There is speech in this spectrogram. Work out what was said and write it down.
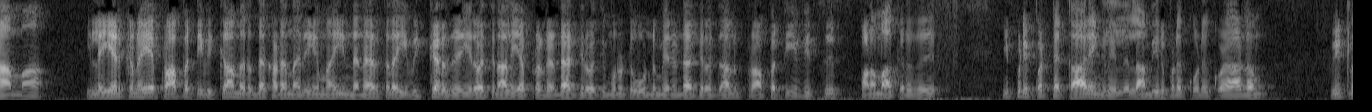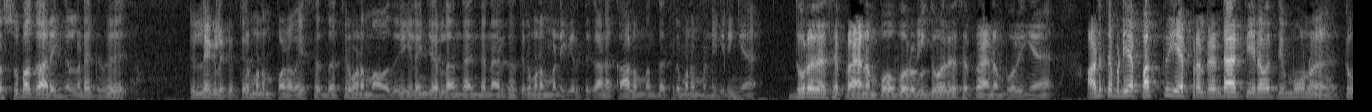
ஆமாம் இல்லை ஏற்கனவே ப்ராப்பர்ட்டி விற்காமல் இருந்தால் கடன் அதிகமாகி இந்த நேரத்தில் விற்கிறது இருபத்தி நாலு ஏப்ரல் ரெண்டாயிரத்தி இருபத்தி மூணு டு ஒன்று மே ரெண்டாயிரத்தி இருபத்தி நாலு ப்ராப்பர்ட்டியை விற்று பணமாக்குறது. இப்படிப்பட்ட காரியங்களில் எல்லாம் ஈடுபடக்கூடிய குழாலும். வீட்டில் சுப காரியங்கள் நடக்குது. பிள்ளைகளுக்கு திருமணம் பண்ண வயசு இருந்தால் திருமணம் ஆகுது இளைஞரில் இருந்தால் இந்த நேரத்தில் திருமணம் பண்ணிக்கிறதுக்கான காலம் வந்தால் திருமணம் பண்ணிக்கிறீங்க. தூரதேச பிரயாணம் போபவர்கள் தூரதேச பிரயாணம் போகிறீங்க அடுத்தபடியாக பத்து ஏப்ரல் ரெண்டாயிரத்தி இருபத்தி மூணு டு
